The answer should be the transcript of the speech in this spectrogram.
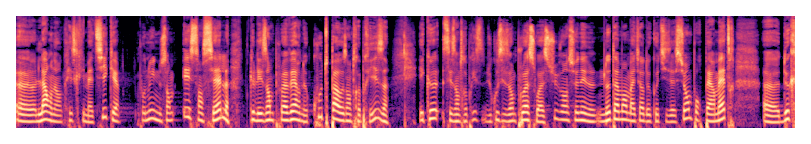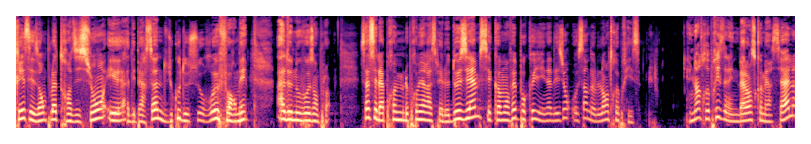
là, on est en crise climatique pour nous, il nous semble essentiel que les emplois verts ne coûtent pas aux entreprises et que ces entreprises, du coup, ces emplois soient subventionnés, notamment en matière de cotisation, pour permettre euh, de créer ces emplois de transition et à des personnes, du coup, de se reformer à de nouveaux emplois. Ça, c'est le premier aspect. Le deuxième, c'est comment on fait pour qu'il y ait une adhésion au sein de l'entreprise. Une entreprise, elle a une balance commerciale.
